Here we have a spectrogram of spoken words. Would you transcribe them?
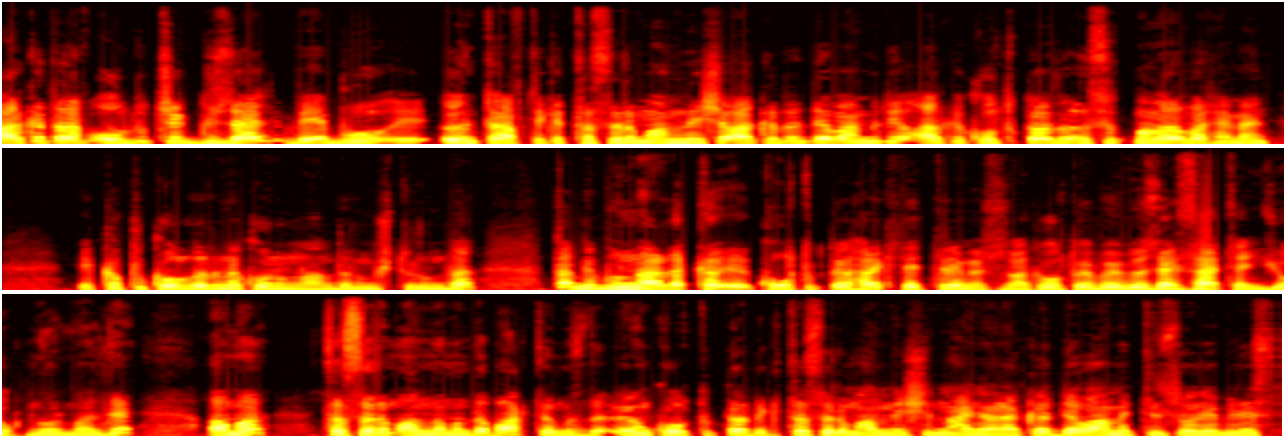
Arka taraf oldukça güzel ve bu e, ön taraftaki tasarım anlayışı arkada devam ediyor. Arka koltuklarda da ısıtmalar var. Hemen e, kapı kollarına konumlandırılmış durumda. Tabii bunlarda koltukları hareket ettiremiyorsunuz. Arka koltukta böyle bir özellik zaten yok normalde. Ama tasarım anlamında baktığımızda ön koltuklardaki tasarım anlayışının aynı ana devam ettiğini söyleyebiliriz.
